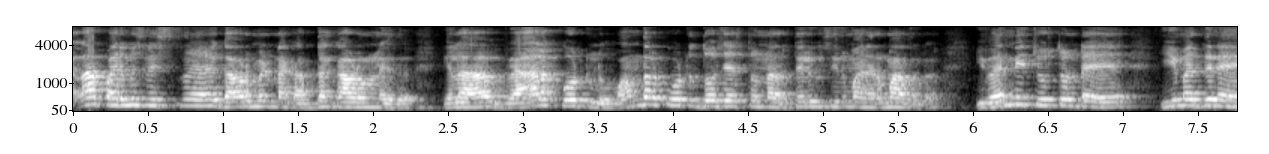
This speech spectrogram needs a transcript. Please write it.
ఎలా పర్మిషన్ ఇస్తున్నాయో గవర్నమెంట్ నాకు అర్థం కావడం లేదు. ఇలా వేల కోట్లు వందల కోట్లు దోచేస్తున్నారు తెలుగు సినిమా నిర్మాతలు. ఇవన్నీ చూస్తుంటే ఈ మధ్యనే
